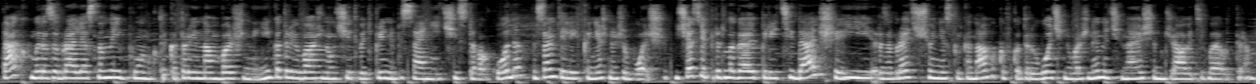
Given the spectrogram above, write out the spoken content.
Так, мы разобрали основные пункты, которые нам важны и которые важно учитывать при написании чистого кода. На самом деле их, конечно же, больше. И сейчас я предлагаю перейти дальше и разобрать еще несколько навыков, которые очень важны начинающим Java-девелоперам.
